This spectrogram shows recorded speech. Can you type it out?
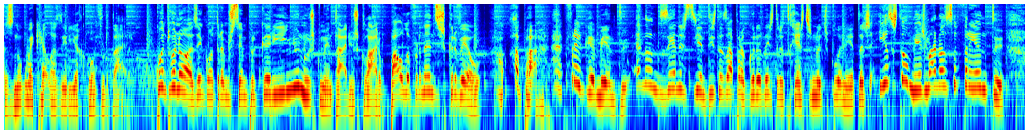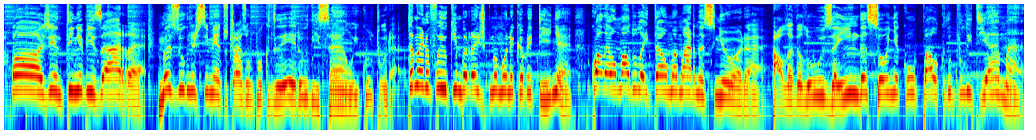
senão como é que elas iria reconfortar? Quanto a nós, encontramos sempre carinho nos comentários, claro. Paula Fernandes escreveu: Opá, francamente, andam dezenas de cientistas à procura de extraterrestres noutros planetas e eles estão mesmo à nossa frente. Oh, gentinha bizarra! Mas o Nascimento traz um pouco de erudição e cultura. Também não foi o Kim Barreiros que mamou na cabritinha? Qual é o mal do leitão mamar na senhora? Paula da Luz ainda sonha com o palco do Politiama.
